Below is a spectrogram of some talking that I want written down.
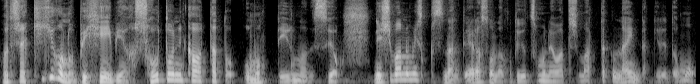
私は企業のビヘイビアが相当に変わったと思っているのですよ。で、シバノミックスなんて偉そうなこと言うつもりは私全くないんだけれども、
